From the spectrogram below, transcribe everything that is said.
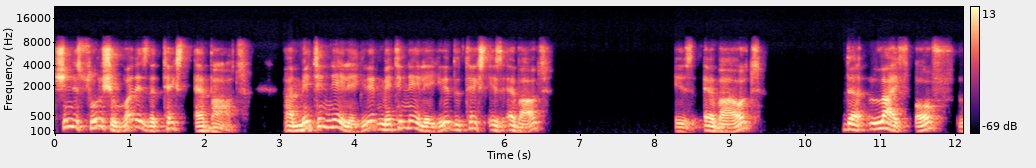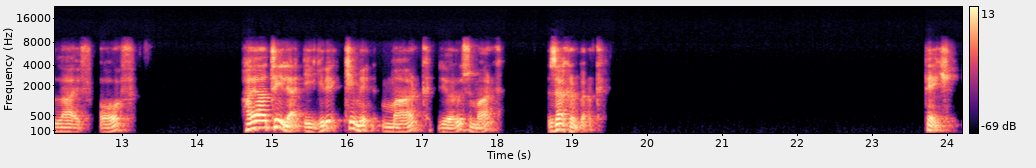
Şimdi soru şu. What is the text about? Ha, metin ne ile ilgili? Metin ne ile ilgili? The text is about is about the life of life of hayatıyla ilgili kimin? Mark diyoruz. Mark Zuckerberg. Peki.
